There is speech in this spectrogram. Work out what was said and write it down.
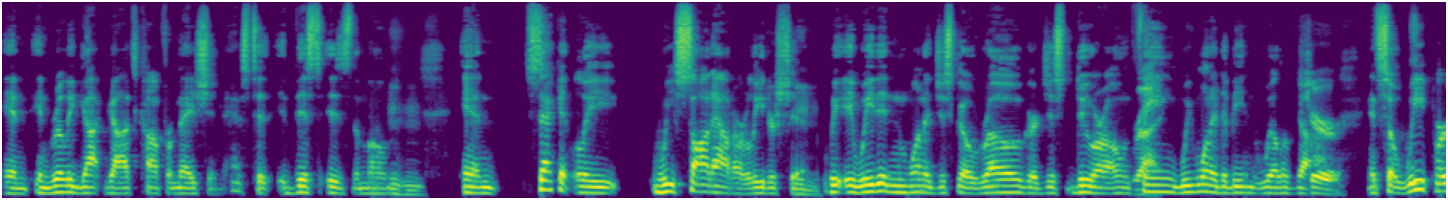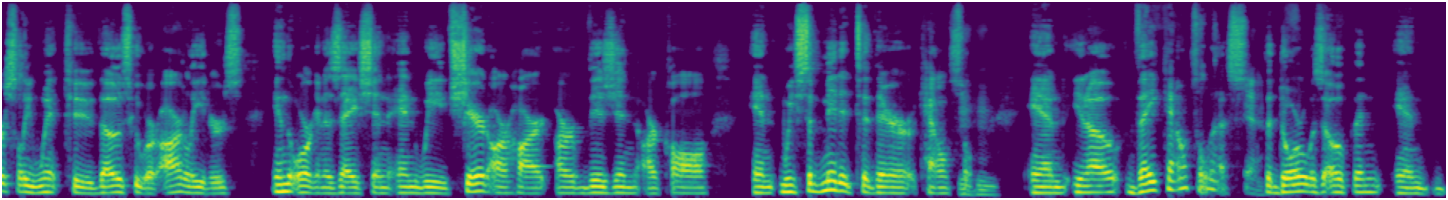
and, and really got God's confirmation as to this is the moment. Mm-hmm. And secondly, we sought out our leadership. Mm. We, we didn't want to just go rogue or just do our own right. thing. We wanted to be in the will of God. Sure. And so we personally went to those who were our leaders in the organization and we shared our heart, our vision, our call, and we submitted to their counsel. Mm-hmm. And, you know, they counseled us. Yeah. The door was open and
